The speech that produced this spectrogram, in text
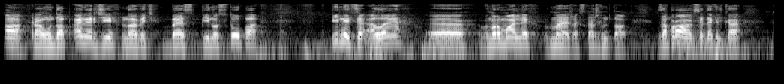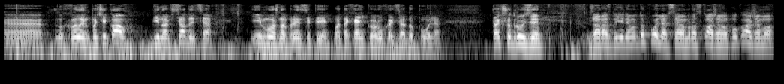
А Roundup Energy навіть без піностопа піниться, але е, в нормальних в межах, скажімо так. Заправився декілька е, ну, хвилин почекав, піна всядеться і можна, в принципі, потихеньку рухатися до поля. Так що, друзі, зараз доїдемо до поля, все вам розкажемо, покажемо,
